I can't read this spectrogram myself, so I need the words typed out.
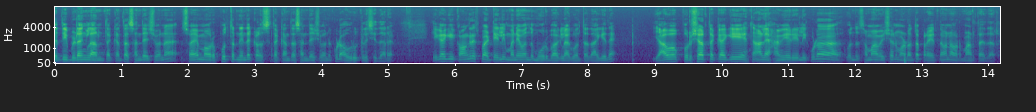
ಗದ್ದಿ ಬಿಡಂಗಿಲ್ಲ ಅಂತಕ್ಕಂಥ ಸಂದೇಶವನ್ನು ಸ್ವಯಂ ಅವರ ಪುತ್ರನಿಂದ ಕಳಿಸ್ತಕ್ಕಂಥ ಸಂದೇಶವನ್ನು ಕೂಡ ಅವರು ಕಳಿಸಿದ್ದಾರೆ. ಹೀಗಾಗಿ ಕಾಂಗ್ರೆಸ್ ಪಾರ್ಟಿಯಲ್ಲಿ ಮನೆ ಒಂದು ಮೂರು ಬಾಗಿಲಾಗುವಂಥದ್ದಾಗಿದೆ. ಯಾವ ಪುರುಷಾರ್ಥಕ್ಕಾಗಿ ನಾಳೆ ಹಾವೇರಿಯಲ್ಲಿ ಕೂಡ ಒಂದು ಸಮಾವೇಶವನ್ನು ಮಾಡುವಂಥ ಪ್ರಯತ್ನವನ್ನು ಅವ್ರು ಮಾಡ್ತಾ ಇದ್ದಾರೆ.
